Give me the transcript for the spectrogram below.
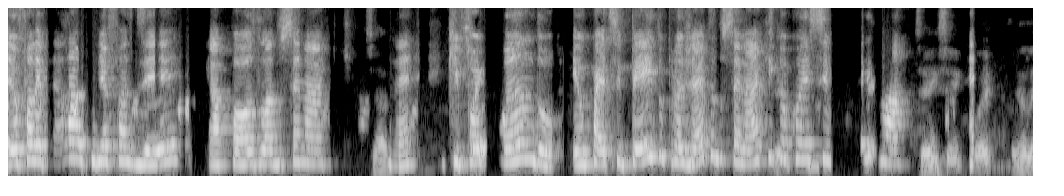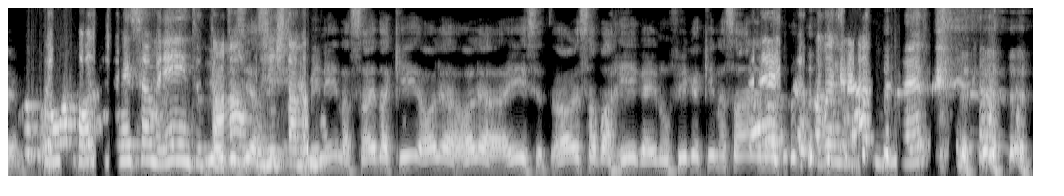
eu falei para ela, ah, eu queria fazer a pós lá do Senac. Né? Que foi quando eu participei do projeto do Senac Sim. que eu conheci lá. Sim, sim, foi. Eu lembro. Foi uma pós de gerenciamento e tal. Eu dizia assim, a gente tava... menina, sai daqui, olha, olha aí, olha essa barriga aí, não fica aqui nessa área. É, não. eu tava grávida na época.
